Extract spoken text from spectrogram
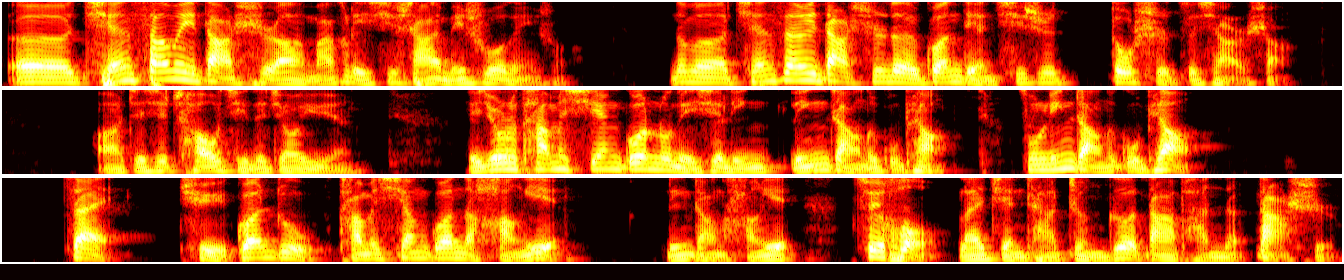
呃，前三位大师啊，马克里奇啥也没说，等于说，那么前三位大师的观点其实都是自下而上啊，这些超级的交易员，也就是他们先关注哪些领领涨的股票，从领涨的股票再去关注他们相关的行业领涨的行业，最后来检查整个大盘的大势。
